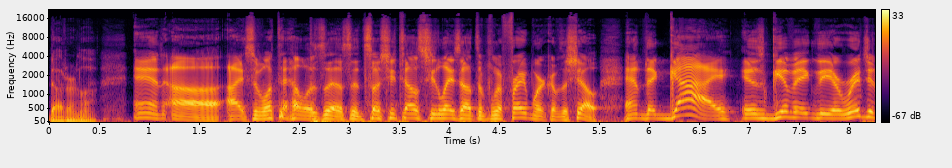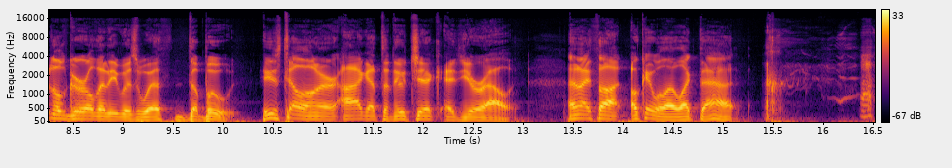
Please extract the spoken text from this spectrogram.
Daughter-in-law, and uh, I said, "What the hell is this?" And so she tells, she lays out the framework of the show, and the guy is giving the original girl that he was with the boot. He's telling her, I got the new chick and you're out. And I thought, okay, well, I like that.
